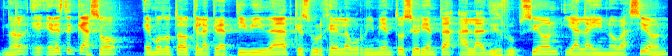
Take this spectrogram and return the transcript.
¿no? E, en este caso, hemos notado que la creatividad que surge del aburrimiento se orienta a la disrupción y a la innovación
